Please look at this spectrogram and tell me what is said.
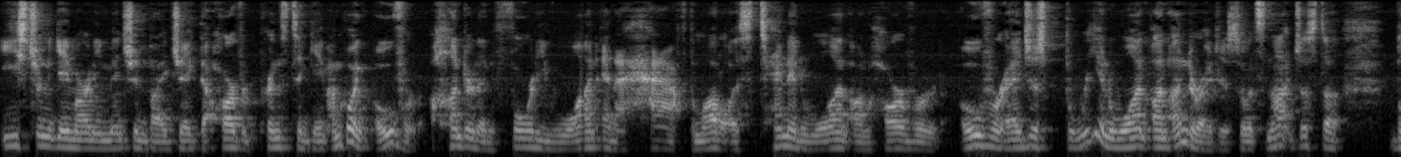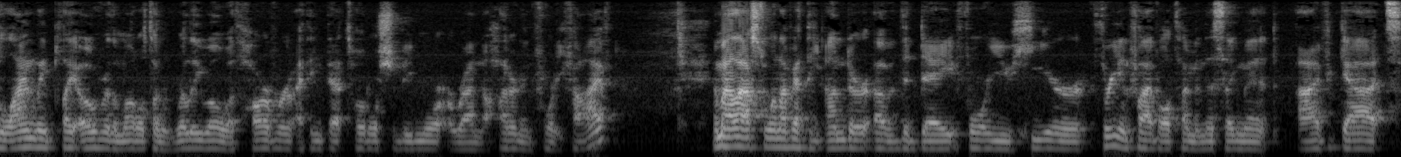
Eastern game already mentioned by Jake, that Harvard Princeton game. I'm going over 141 and a half. The model is 10 and 1 on Harvard over edges, 3 and 1 on under edges. So it's not just a blindly play over. The model's done really well with Harvard. I think that total should be more around 145. And my last one, I've got the under of the day for you here. Three and five all time in this segment. I've got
